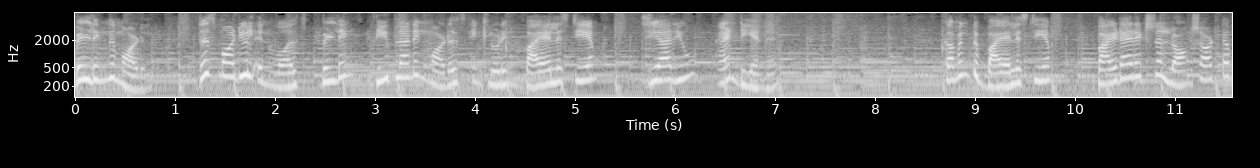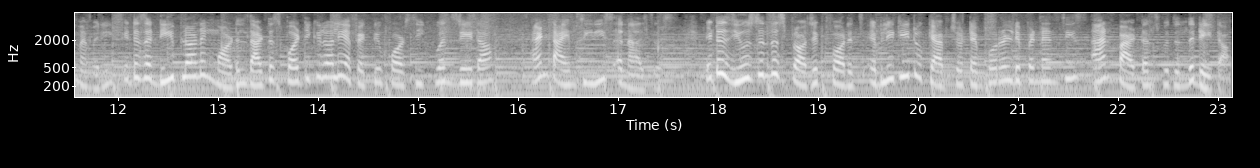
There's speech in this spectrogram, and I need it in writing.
Building the model. This module involves building deep learning models including BILSTM, GRU, and DNN. Coming to BiLSTM, bidirectional long short-term memory, it is a deep learning model that is particularly effective for sequence data and time series analysis. It is used in this project for its ability to capture temporal dependencies and patterns within the data,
